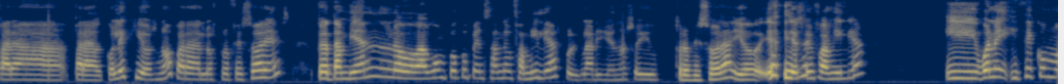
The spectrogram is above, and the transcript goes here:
para, para colegios, ¿no? Para los profesores, pero también lo hago un poco pensando en familias, porque claro, yo no soy profesora, yo, yo soy familia. Y bueno, hice como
